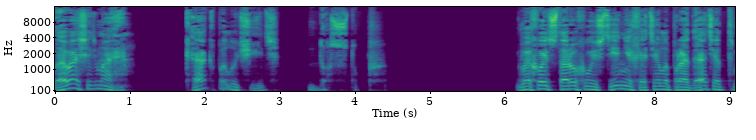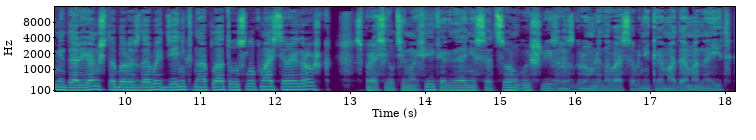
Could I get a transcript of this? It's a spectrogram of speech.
Глава седьмая. Как получить доступ? Выходит, старуха Устинья хотела продать этот медальон, чтобы раздобыть денег на оплату услуг мастера игрушек? — спросил Тимофей, когда они с отцом вышли из разгромленного особняка мадам Анаит.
